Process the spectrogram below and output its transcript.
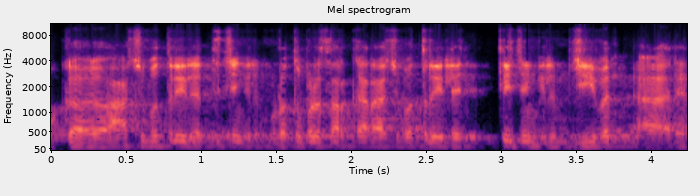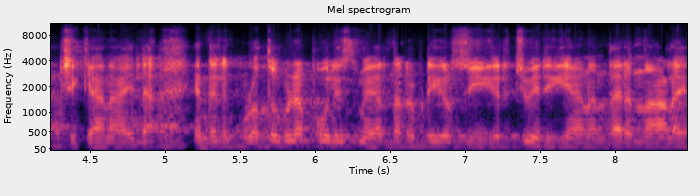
ഒക്കെ ആശുപത്രിയിൽ എത്തിച്ചെങ്കിലും കുളത്തുപുഴ സർക്കാർ ആശുപത്രിയിൽ എത്തിച്ചെങ്കിലും ജീവൻ രക്ഷിക്കാനായില്ല. എന്തായാലും കുളത്തുപുഴ പോലീസ് മേൽ നടപടികൾ സ്വീകരിച്ചു വരികയാണ്. എന്തായാലും നാളെ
